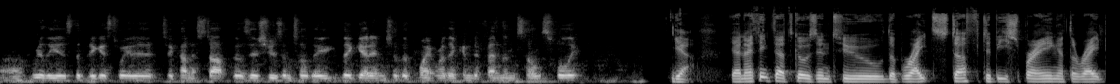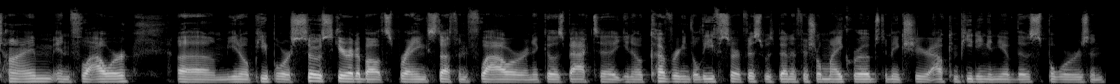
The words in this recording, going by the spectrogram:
Uh, really is the biggest way to, to kind of stop those issues until they, they get into the point where they can defend themselves fully. Yeah. Yeah, and I think that goes into the right stuff to be spraying at the right time in flower um, you know, people are so scared about spraying stuff in flower, and it goes back to you know covering the leaf surface with beneficial microbes to make sure you're outcompeting any of those spores and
